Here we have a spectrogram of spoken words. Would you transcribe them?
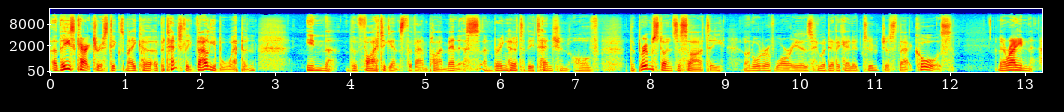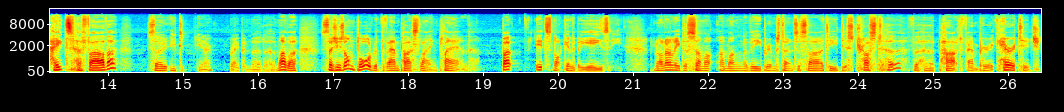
Uh, these characteristics make her a potentially valuable weapon in the fight against the vampire menace and bring her to the attention of the Brimstone Society, an order of warriors who are dedicated to just that cause. Now, Rayne hates her father, so he did, you know, rape and murder her mother. So she's on board with the vampire slaying plan. But it's not going to be easy. Not only does some among the Brimstone Society distrust her for her part vampiric heritage,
